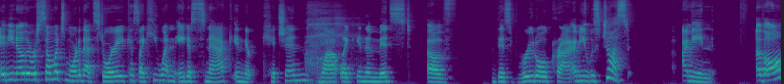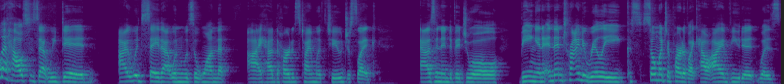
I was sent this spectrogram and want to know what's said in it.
and you know there was so much more to that story cuz like he went and ate a snack in their kitchen while like in the midst of this brutal crime. I mean, it was just I mean, of all the houses that we did, I would say that one was the one that I had the hardest time with too, just like as an individual being in it and then trying to really cuz so much a part of like how I viewed it was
